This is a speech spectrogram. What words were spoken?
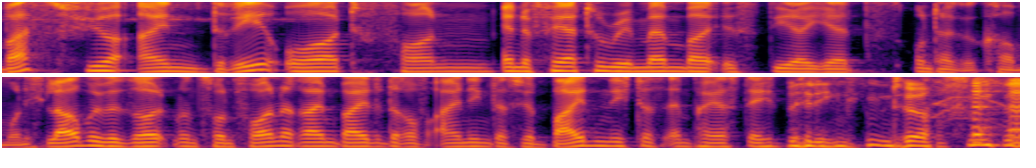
Was für ein Drehort von An Affair to Remember ist dir jetzt untergekommen? Und ich glaube, wir sollten uns von vornherein beide darauf einigen, dass wir beide nicht das Empire State Building nehmen dürfen.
